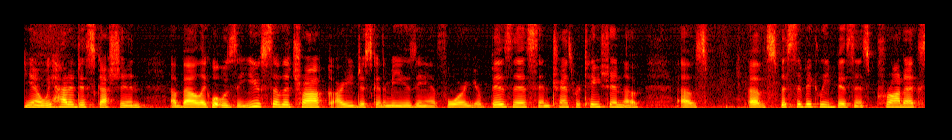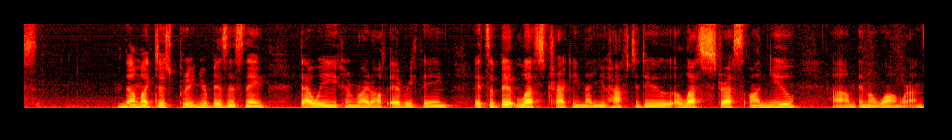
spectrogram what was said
You know, we had a discussion about like what was the use of the truck? Are you just going to be using it for your business and transportation of, of, of specifically business products? And I'm like, just put it in your business name that way you can write off everything. It's a bit less tracking that you have to do, a less stress on you um, in the long run.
